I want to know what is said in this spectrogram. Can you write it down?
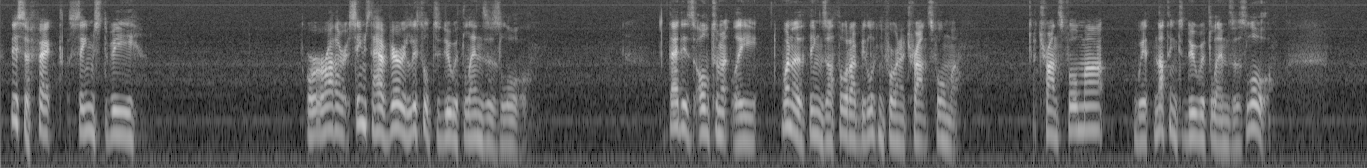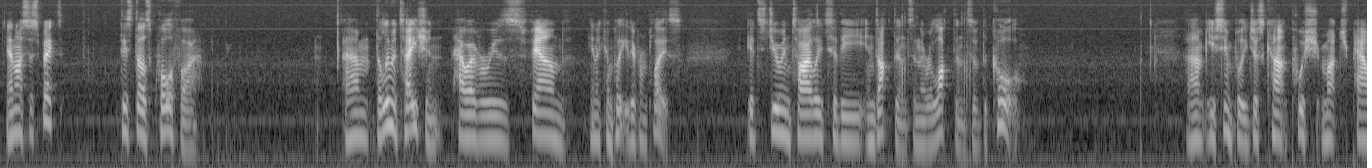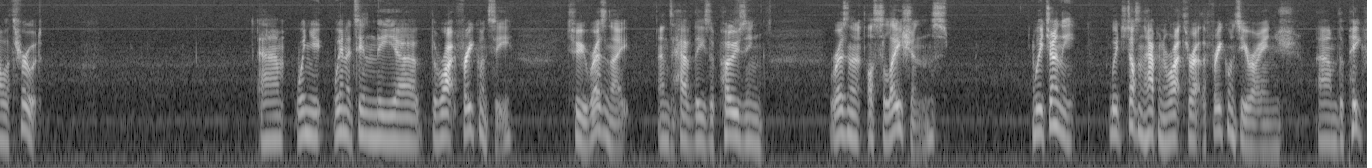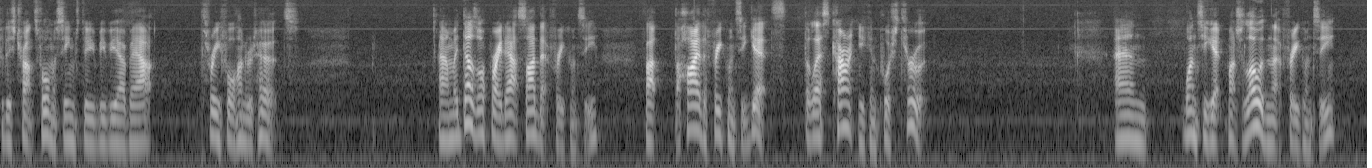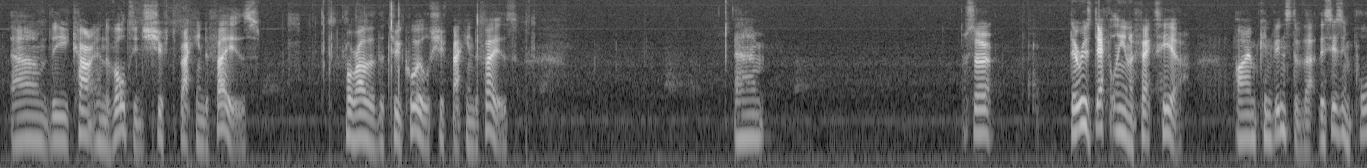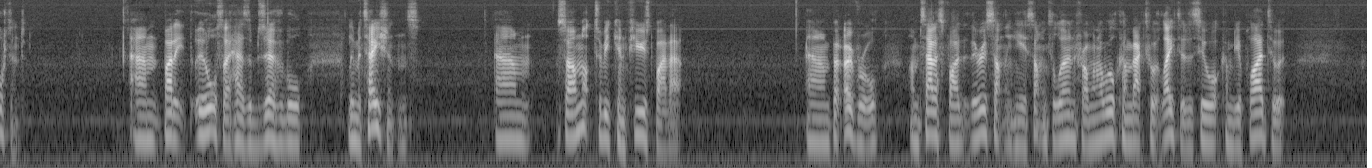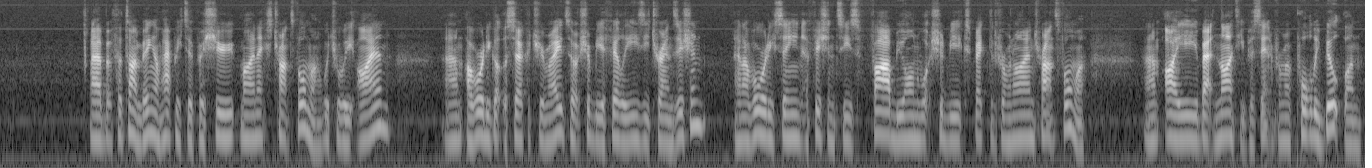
This effect seems to be, or rather it seems to have very little to do with Lenz's law. That is ultimately one of the things I thought I'd be looking for in a transformer. A transformer with nothing to do with Lenz's law. And I suspect this does qualify. Um, the limitation, however, is found in a completely different place. It's due entirely to the inductance and the reluctance of the core um, you simply just can't push much power through it. Um, when you when it's in the uh, the right frequency to resonate and to have these opposing resonant oscillations, which only which doesn't happen right throughout the frequency range. Um, the peak for this transformer seems to be about three four hundred hertz. Um, it does operate outside that frequency, but the higher the frequency gets, the less current you can push through it. And once you get much lower than that frequency, um, the current and the voltage shift back into phase. Or rather, the two coils shift back into phase. Um, so, there is definitely an effect here. I'm convinced of that. This is important. um, but it, it also has observable limitations. Um, so I'm not to be confused by that. Um, but overall, I'm satisfied that there is something here, something to learn from, and I will come back to it later to see what can be applied to it. Uh, but for the time being, I'm happy to pursue my next transformer, which will be iron. Um, I've already got the circuitry made, so it should be a fairly easy transition, and I've already seen efficiencies far beyond what should be expected from an iron transformer, um, i.e. about 90% from a poorly built one.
